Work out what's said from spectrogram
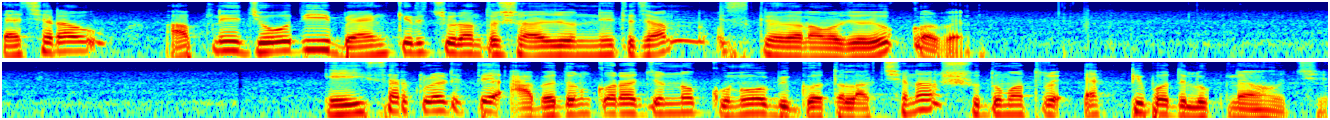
এছাড়াও, আপনি যদি ব্যাংকের চূড়ান্ত সাহায্য নিতে চান স্ক্রিনে দেওয়া নাম্বার যোগাযোগ করবেন। এই সার্কুলারটিতে আবেদন করার জন্য কোনো অভিজ্ঞতা লাগছে না। শুধুমাত্র একটি পদে লুক নেওয়া হচ্ছে।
